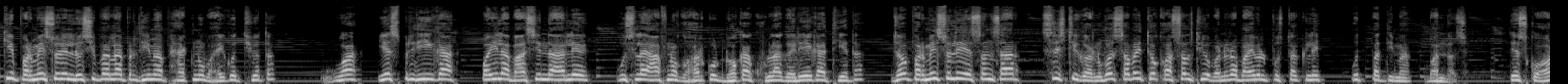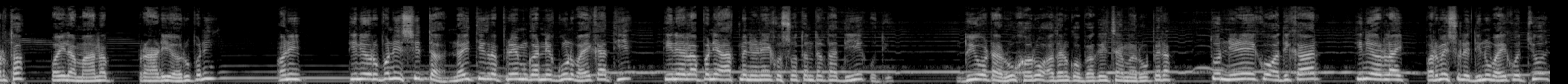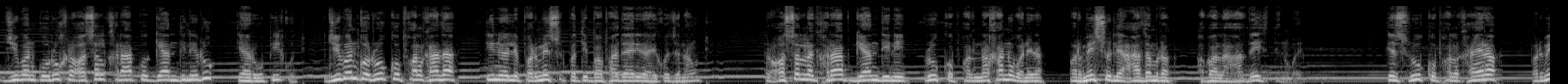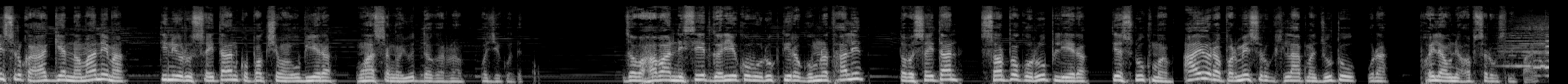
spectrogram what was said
के परमेश्वरले लुसिफरलाई पृथ्वीमा फ्याँक्नु भएको थियो त? वा यस पृथ्वीका पहिला बासिन्दाहरूले उसलाई आफ्नो घरको ढोका खुला गरिएका थिए त। जब परमेश्वरले यस संसार सृष्टि गर्नुभयो सबै थोक असल थियो भनेर बाइबल पुस्तकले उत्पत्तिमा भन्दछ। त्यसको अर्थ पहिला मानव प्राणीहरू पनि अनि तिनीहरू पनि सिद्ध नैतिक र प्रेम गर्ने गुण भएका थिए। तिनीहरूलाई पनि आत्मनिर्णयको स्वतन्त्रता दिएको थियो। दुईवटा रुखहरू अदनको बगैँचामा रोपेर त्यो निर्णयको अधिकार तिनीहरूलाई परमेश्वरले दिनुभएको थियो। जीवनको रुख र असल खराबको ज्ञान दिने रुख त्यहाँ रोपिएको थियो। जीवनको रुखको फल खाँदा तिनीहरूले परमेश्वर प्रति वफादारी रहेको जनाउँथ्यो र खराब ज्ञान दिने रुखको फल नखानु भनेर परमेश्वरले आदम र हवालाई आदेश दिनुभएको थियो त्यस रुखको फल खाएर परमेश्वरको आज्ञा नमानेमा तिनीहरू शैतानको पक्षमा उभिएर उहाँसँग युद्ध गर्न खोजेको देखौ जब हावा निषेध गरिएको रुखतिर घुम्न थाले तब शैतान सर्पको रूप लिएर त्यस रुखमा आयो र परमेश्वरको खिलाफमा झुटो कुरा फैलाउने अवसर उसले पायो।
